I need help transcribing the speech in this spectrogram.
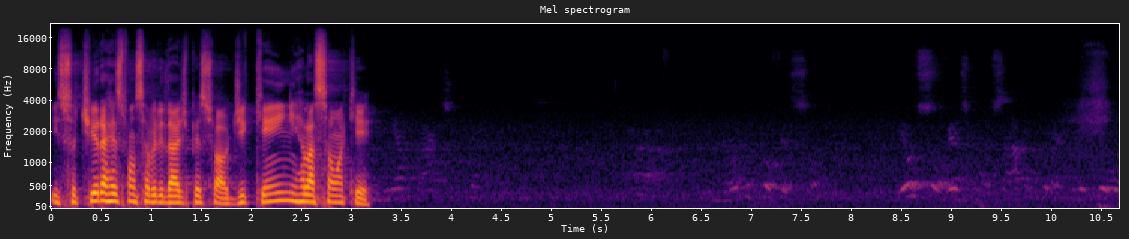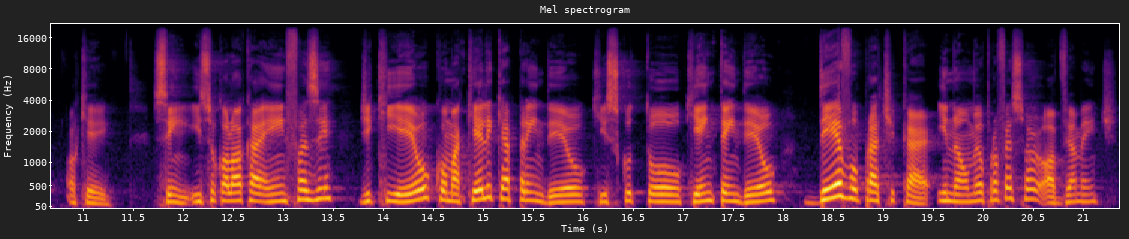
Isso tira a responsabilidade pessoal. De quem em relação a quê? Ok. Sim, isso coloca ênfase de que eu, como aquele que aprendeu, que escutou, que entendeu, devo praticar e não meu professor, obviamente.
